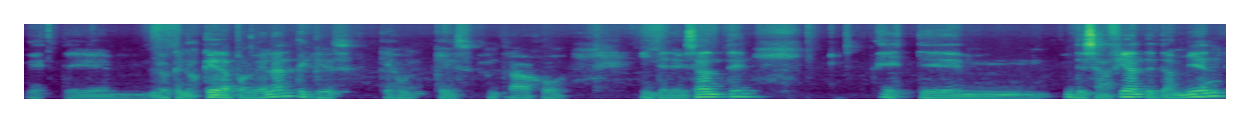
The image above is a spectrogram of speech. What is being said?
este, lo que nos queda por delante, que es, que es, un, que es un trabajo interesante este, desafiante también,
